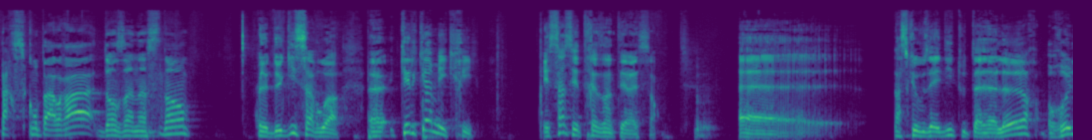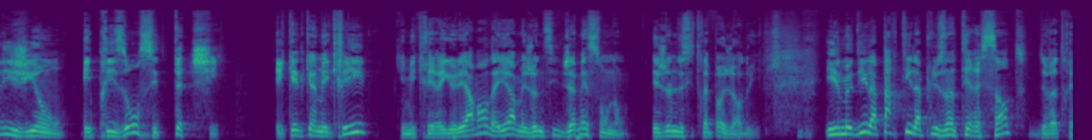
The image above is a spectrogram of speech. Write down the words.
parce qu'on parlera dans un instant euh, de Guy Savoie. Euh, Quelqu'un m'écrit et ça c'est très intéressant. Euh, parce que vous avez dit tout à l'heure, religion et prison, c'est touchy. Et quelqu'un m'écrit, qui m'écrit régulièrement d'ailleurs, mais je ne cite jamais son nom. Et je ne le citerai pas aujourd'hui. Il me dit la partie la plus intéressante de votre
